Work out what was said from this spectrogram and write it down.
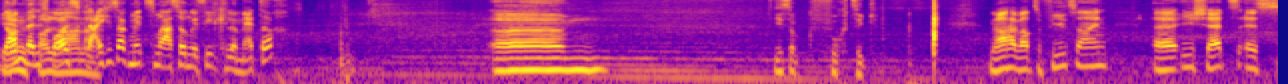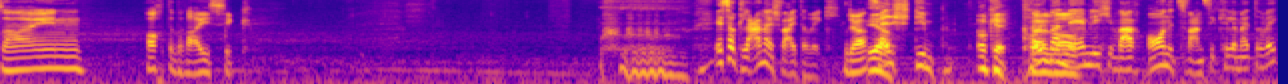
Dann, jeden wenn ich Fall bald das Lana. Gleiche sage, müssen wir auch sagen, wie viele Kilometer. Ähm. Ich sag 50. Nachher wird zu viel sein. Äh, ich schätze, es seien 38. Ich sag, Lana ist weiter weg. Ja. Ja. Das stimmt. Okay. Kollmann wow. nämlich war ohne 20 Kilometer weg.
